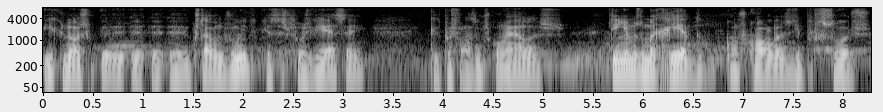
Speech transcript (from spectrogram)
e que nós uh, gostávamos muito que essas pessoas viessem, que depois falássemos com elas. Tínhamos uma rede com escolas e professores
